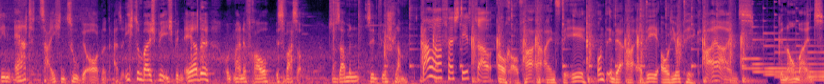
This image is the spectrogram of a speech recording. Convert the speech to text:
den Erdzeichen zugeordnet. Also ich zum Beispiel, ich bin Erde und meine Frau ist Wasser. Zusammen sind wir Schlamm. Bauer versteht Frau. Auch auf hr1.de und in der ARD Audiothek. HR1. Genau meins.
